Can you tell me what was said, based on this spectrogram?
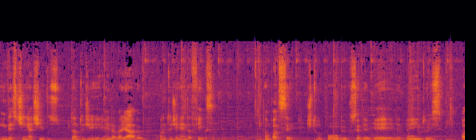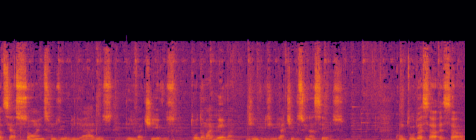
investir em ativos, tanto de renda variável quanto de renda fixa. Então pode ser título público, CDB, debentures, pode ser ações, fundos imobiliários, derivativos, toda uma gama de, de ativos financeiros. Contudo, essa, essa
